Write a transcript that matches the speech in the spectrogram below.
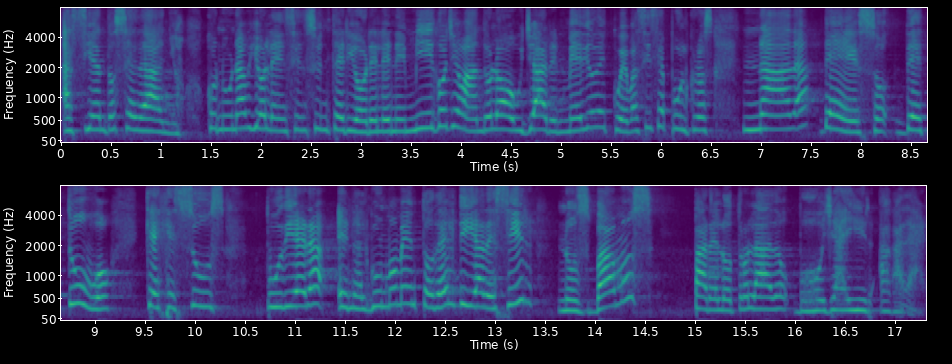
haciéndose daño, con una violencia en su interior, el enemigo llevándolo a aullar en medio de cuevas y sepulcros, nada de eso detuvo que Jesús pudiera en algún momento del día decir, nos vamos para el otro lado, voy a ir a Gadara.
